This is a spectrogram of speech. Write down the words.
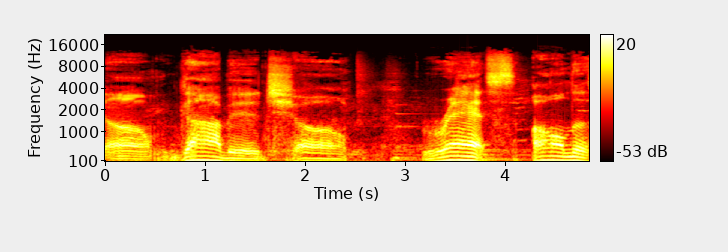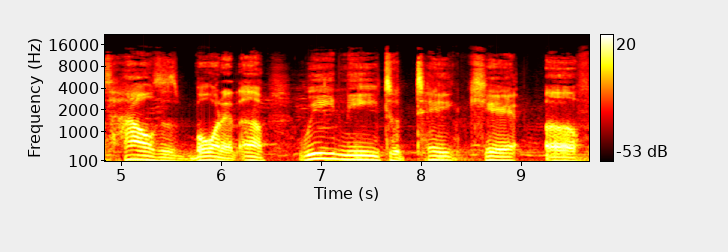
um, garbage, uh, rats, all those houses boarded up. We need to take care of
